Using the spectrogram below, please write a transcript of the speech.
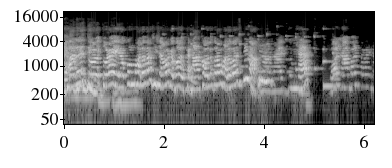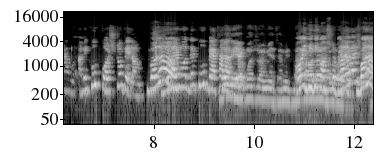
হ্যাঁ, আরে তো- তোরা এরকম ভালোবাসিস আমাকে? বল না খাওয়ালে তোরা ভালোবাসবি না? হ্যাঁ না না। বল আমি খুব কষ্ট পেলাম। বলো। মনের মধ্যে খুব ব্যথা লাগল একমাত্র আমি আছি আমি ওই দিদি কষ্ট বলো।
